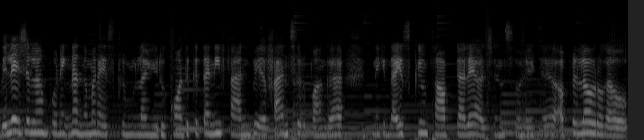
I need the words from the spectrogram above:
வில்லேஜெல்லாம் போனீங்கன்னா அந்த மாதிரி ஐஸ்கிரீம்லாம் இருக்கும். அதுக்கு தனி ஃபேன் ஃபேன்ஸ் இருப்பாங்க. இன்றைக்கி இந்த ஐஸ்கிரீம் சாப்பிட்டாலே ஆச்சுன்னு சொல்லிட்டு. அப்படிலாம் ஒரு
